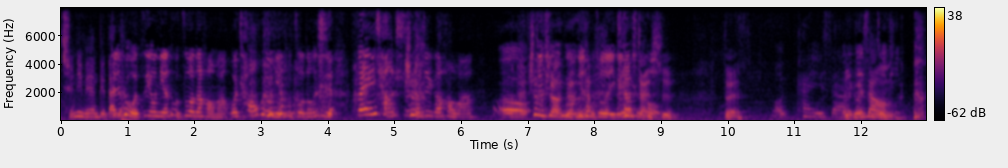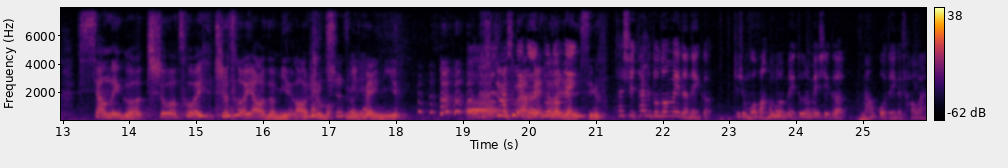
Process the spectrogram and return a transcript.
群里面给大家这就是我自己用粘土做的好吗？我超会用粘土做东西，非常适合这个好吗？呃，上这是我用粘土做的一个钥匙扣，展示，对，我看一下，一个像品。像那个吃了错 吃错药的米老鼠米 吃错药美妮，呃，就是突然变成了人形。它是它是多多妹的那个，就是模仿多多妹。多多妹是一个蛮火的一个潮玩。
